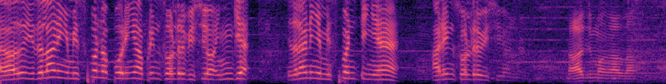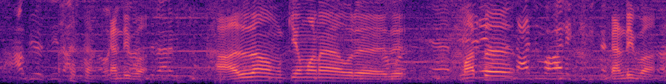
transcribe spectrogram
அதாவது இதெல்லாம் நீங்கள் மிஸ் பண்ண போகிறீங்க அப்படின்னு சொல்கிற விஷயம் இங்கே. இதெல்லாம் நீங்கள் மிஸ் பண்ணிட்டீங்க அப்படின்னு சொல்கிற விஷயம் தாஜ்மஹால் தான். ஆப்வியஸ்லி கண்டிப்பா. வேற விஷயம். அதுதான் முக்கியமான ஒரு இது. மற்ற தாஜ்மஹால் எக்ஸிபிஷன் கண்டிப்பாக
